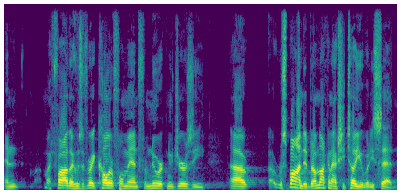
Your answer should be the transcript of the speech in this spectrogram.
And my father, who's a very colorful man from Newark, New Jersey, uh, responded, but I'm not going to actually tell you what he said.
